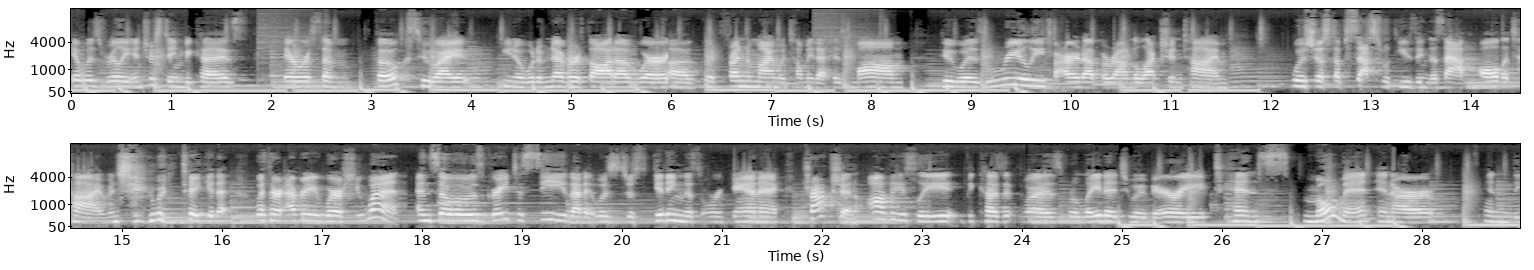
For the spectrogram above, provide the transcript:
it was really interesting because there were some folks who I, you know, would have never thought of where a good friend of mine would tell me that his mom, who was really fired up around election time, was just obsessed with using this app all the time and she would take it with her everywhere she went. And so it was great to see that it was just getting this organic traction. Obviously, because it was related to a very tense moment in our in the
